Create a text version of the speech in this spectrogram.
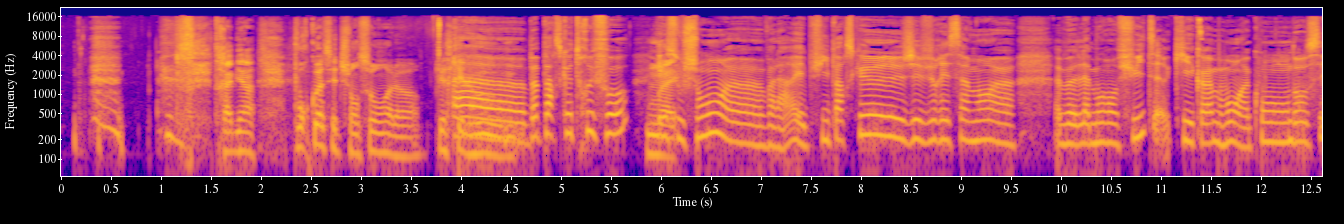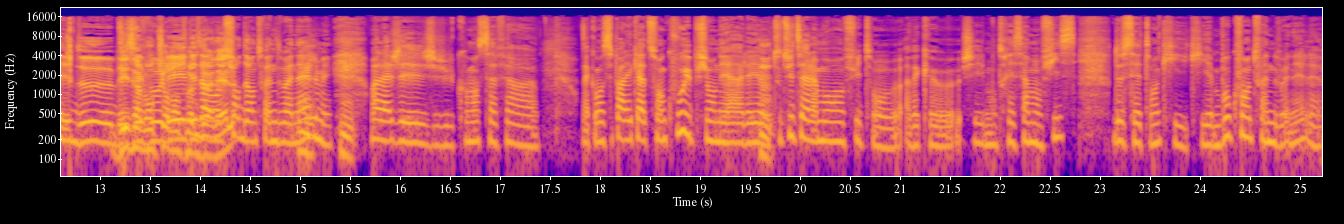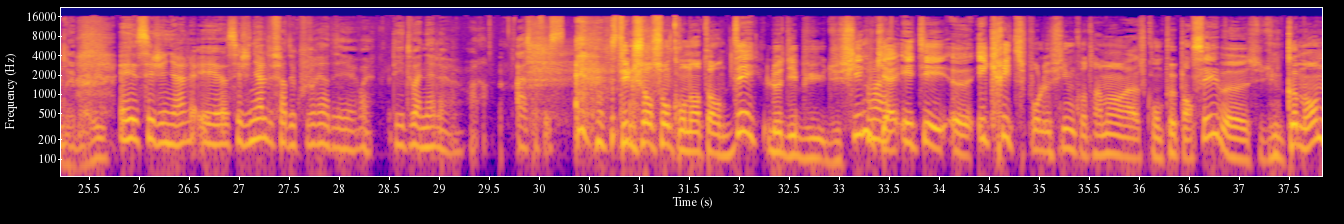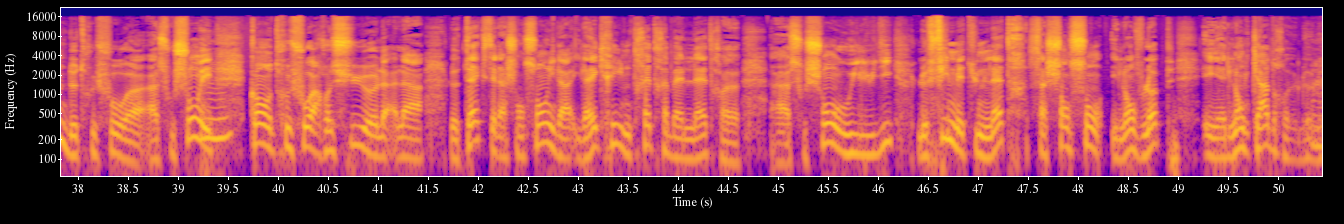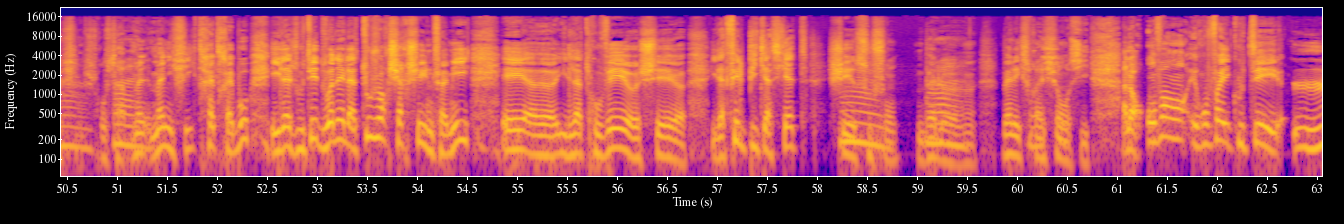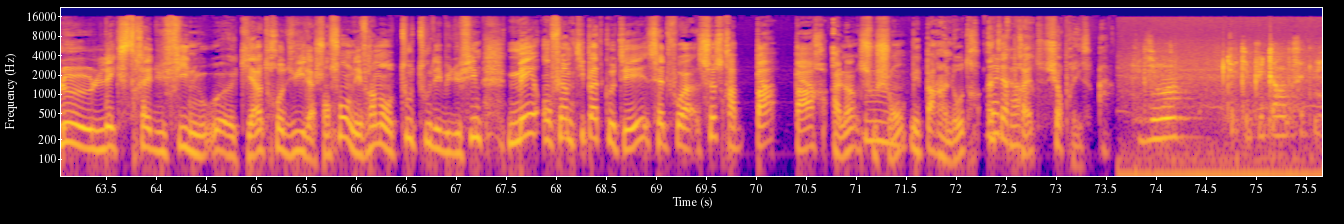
Très bien. Pourquoi cette chanson alors? Qu'est-ce qu'elle Euh, bah parce que Truffaut et. Souchon, euh, voilà. Et puis parce que j'ai vu récemment euh, euh, L'amour en fuite, qui est quand même bon un condensé de Des aventures d'Antoine des Douanel. aventures d'Antoine Douanel. Mmh, Mais mmh. voilà, j'ai commence à faire. on a commencé par les 400 coups et puis on est allé Mmh. tout de suite à L'amour en fuite. On- avec j'ai montré ça à mon fils de 7 ans qui, qui aime beaucoup Antoine Douanel. Eh ben oui. Et c'est génial. Et c'est génial de faire découvrir des ouais, les Douanel. voilà. À son fils. C'était une chanson qu'on entend dès le début du film, Ouais. qui a été euh, écrite pour le film, contrairement à ce qu'on peut penser. Euh, c'est une commande de Truffaut à, à Souchon. Et Mhm. quand Truffaut a reçu euh, la, la- le texte et la chanson, il a, il a écrit une très très belle lettre euh, à Souchon où il lui dit le film est une lettre, sa chanson est l'enveloppe et elle encadre le, le film. Je trouve ça Ouais. ma- magnifique, très très beau. Et il a ajouté Douanel a toujours cherché une famille et euh, il l'a trouvé euh, chez, euh, il a fait le pic-assiette chez. Souchon. Belle, Ouais. euh, belle expression aussi. Alors, on va, en- on va écouter le l'extrait du film euh, qui introduit la chanson. On est vraiment au tout tout début du film, mais on fait un petit pas de côté. Cette fois, ce sera pas par Alain Souchon, mais par un autre interprète. Surprise. Dis-moi, tu étais plus tendre cette nuit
